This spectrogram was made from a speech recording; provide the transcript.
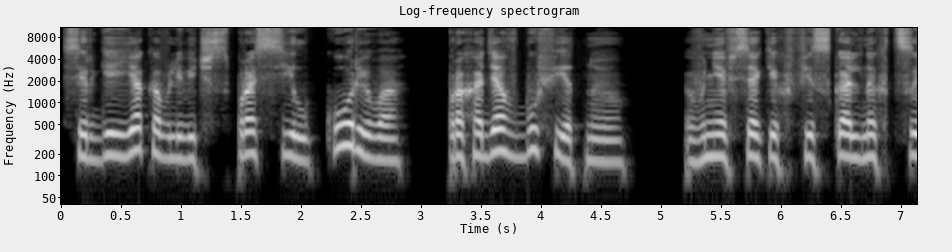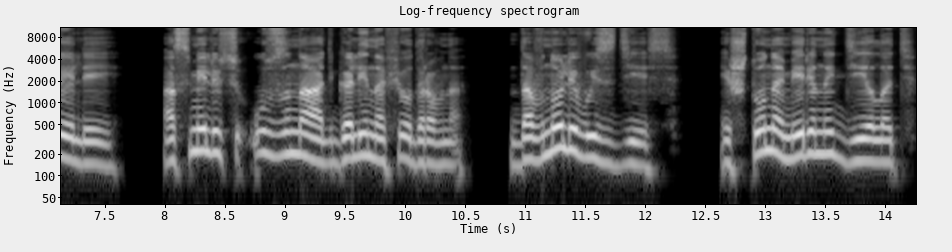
Сергей Яковлевич спросил Корева, проходя в буфетную. «Вне всяких фискальных целей. Осмелюсь узнать, Галина Федоровна, давно ли вы здесь и что намерены делать?»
